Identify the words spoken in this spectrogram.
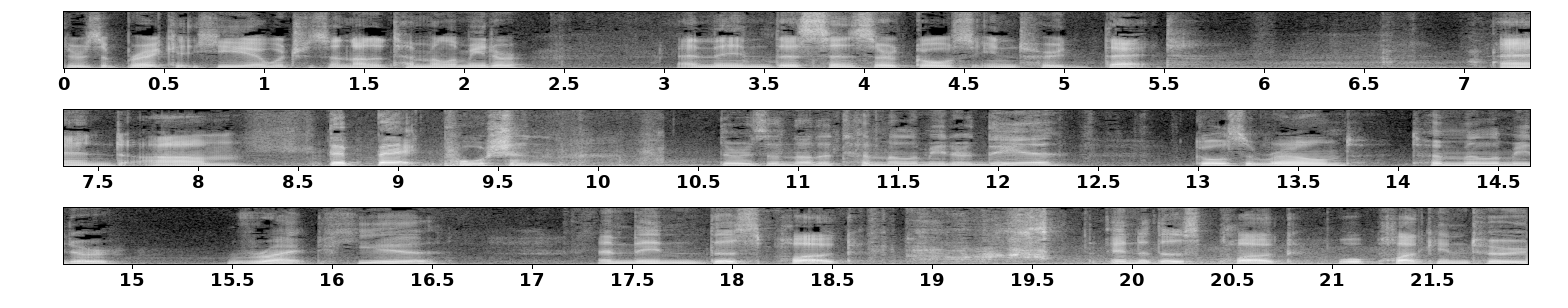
There's a bracket here which is another 10 millimeter. And then this sensor goes into that. And um, the back portion there's another 10 millimeter there goes around 10 millimeter right here. And then this plug and this plug will plug into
